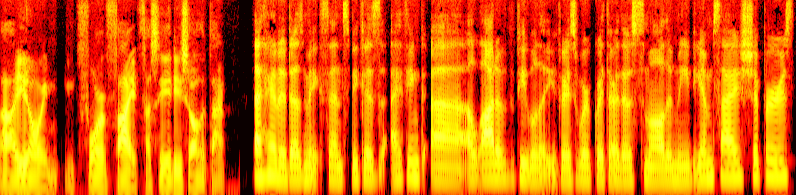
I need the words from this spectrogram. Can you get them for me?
uh, you know, in, in, four or five facilities all the time. That kind of does make sense because I think uh, a lot of the people that you guys work with are those small to medium sized shippers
